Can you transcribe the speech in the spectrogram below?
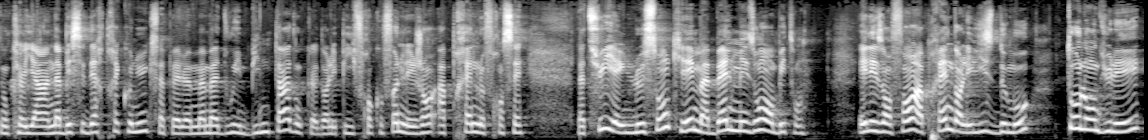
Donc, euh, il y a un abécédaire très connu qui s'appelle Mamadou et Binta. Donc, euh, dans les pays francophones, les gens apprennent le français là-dessus. Il y a une leçon qui est ma belle maison en béton. Et les enfants apprennent dans les listes de mots tôle ondulée,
